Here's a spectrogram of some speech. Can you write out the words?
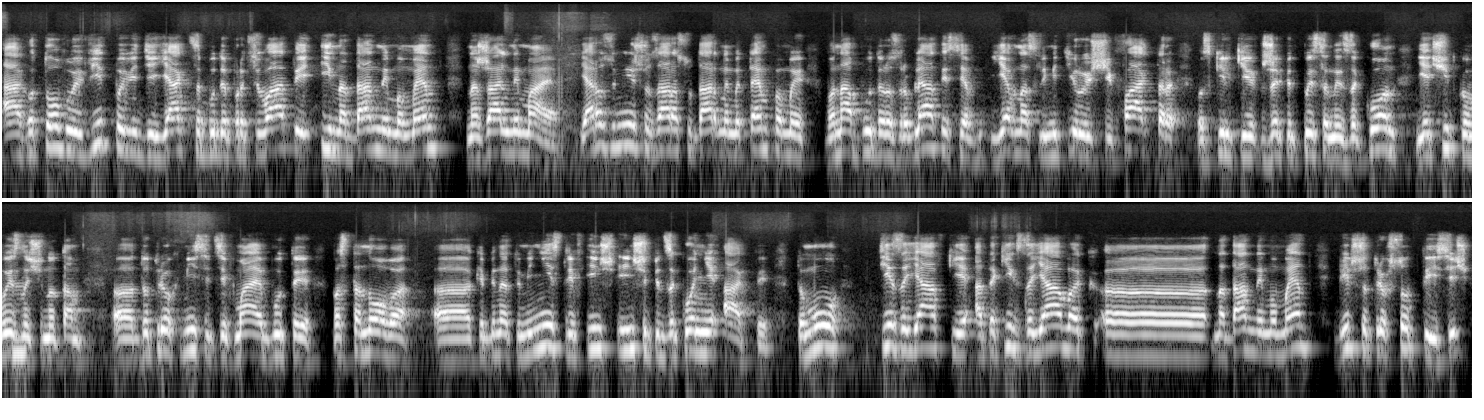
А готової відповіді, як це буде працювати, і на даний момент, на жаль, немає. Я розумію, що зараз ударними темпами вона буде розроблятися. Є в нас лімітуючий фактор, оскільки вже підписаний закон. Є чітко визначено там е, до трьох місяців має бути постанова е, кабінету міністрів, інш, інші підзаконні акти. Тому ті заявки, а таких заявок е, на даний момент більше 300 тисяч.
